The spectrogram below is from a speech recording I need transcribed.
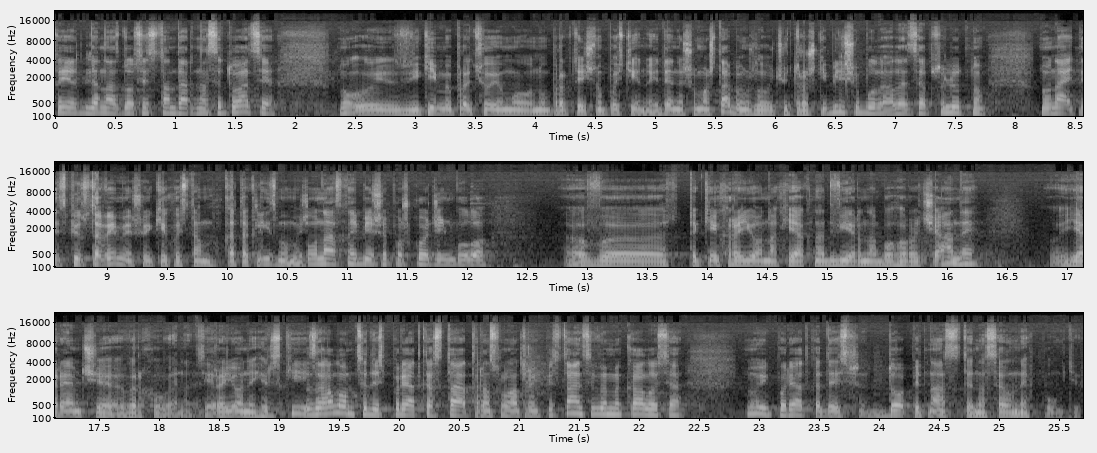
Це для нас досить стандартна ситуація, ну, в якій ми працюємо ну, практично постійно. Єдине, що масштаби, можливо, чуть трошки більше були, але це абсолютно ну, навіть не співставимі, що якихось там катаклізмами. У нас найбільше пошкоджень було в таких районах, як Надвірна, Богородчани, Яремче, Верховина. Ці райони гірські. Загалом це десь порядка 100 трансформаторних підстанцій вимикалося, ну і порядка десь до 15 населених пунктів.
